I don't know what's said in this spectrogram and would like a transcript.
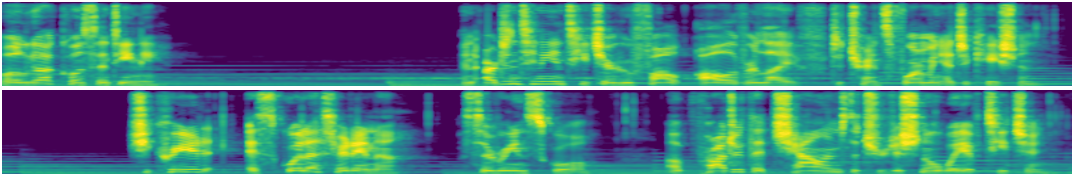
Olga Cossettini, an Argentinian teacher who fought all of her life to transforming education. She created Escuela Serena, Serene School, a project that challenged the traditional way of teaching.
